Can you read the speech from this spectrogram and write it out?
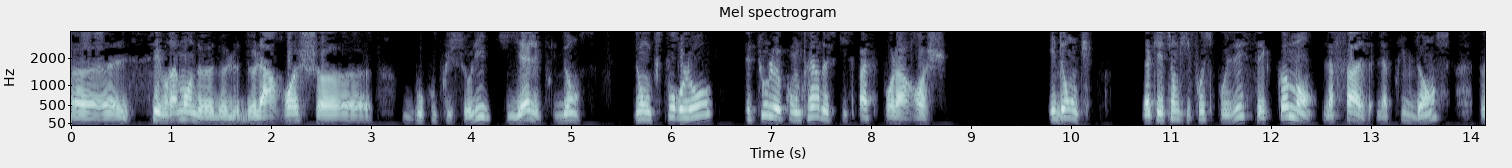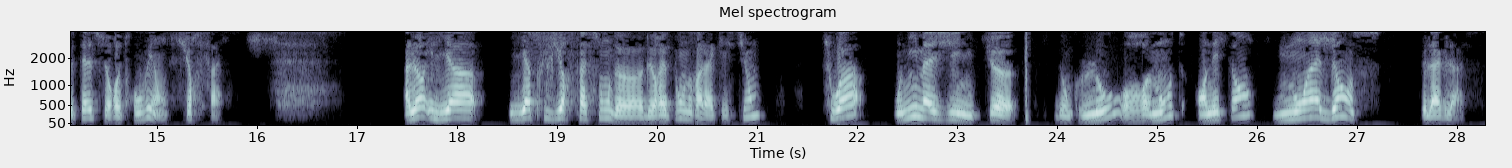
Euh, c'est vraiment de, la roche euh, beaucoup plus solide qui elle est plus dense. Donc pour l'eau, c'est tout le contraire de ce qui se passe pour la roche. Et donc, la question qu'il faut se poser, c'est comment la phase la plus dense peut-elle se retrouver en surface? Alors il y a, il y a plusieurs façons de, de répondre à la question. Soit on imagine que donc l'eau remonte en étant moins dense que la glace.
